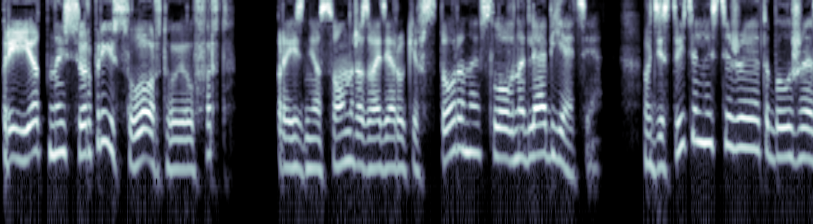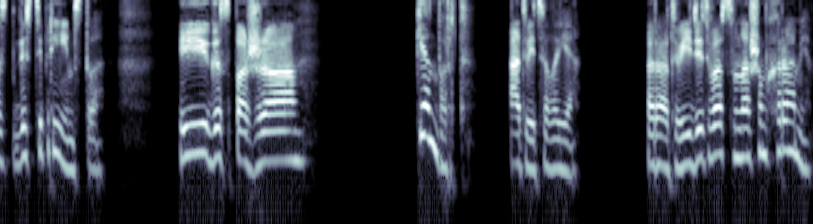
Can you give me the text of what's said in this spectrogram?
«Приятный сюрприз, лорд Уилфорд», — произнес он, разводя руки в стороны, словно для объятия. В действительности же это был жест гостеприимства. «И госпожа...» «Кенборд», — ответила я. «Рад видеть вас в нашем храме.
